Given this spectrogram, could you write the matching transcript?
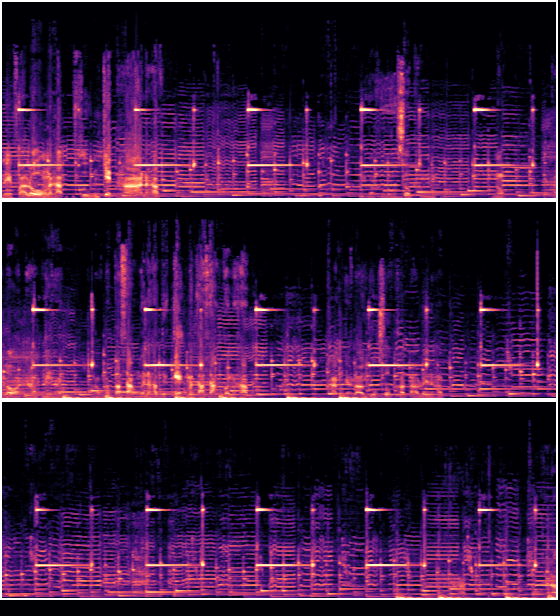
เลขฝาโลงนะครับ 075 นะครับ นี่ก็คือศพของนกกระหลอดนะครับนี่ครับ เรามาตาสั่งไว้นะครับ เดี๋ยวแกะมาตาสั่งก่อนนะครับ ครับเดี๋ยวเรายกศพเข้าเตาเลยนะครับครับเรา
